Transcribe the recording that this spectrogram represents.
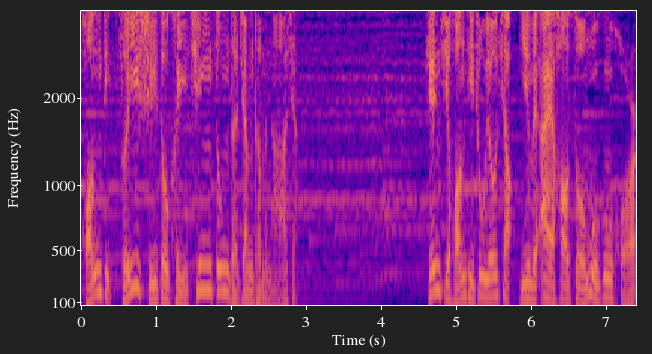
皇帝随时都可以轻松的将他们拿下。天启皇帝朱由校因为爱好做木工活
